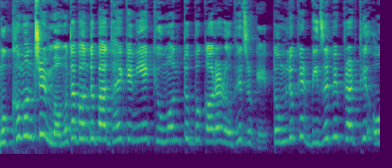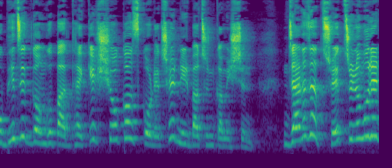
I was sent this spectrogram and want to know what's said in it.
মুখ্যমন্ত্রী মমতা বন্দ্যোপাধ্যায়কে নিয়ে কুমন্তব্য করার অভিযোগে তমলুকের বিজেপি প্রার্থী অভিজিৎ গঙ্গোপাধ্যায়কে শোকজ করেছে নির্বাচন কমিশন। জানা যাচ্ছে, তৃণমূলের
